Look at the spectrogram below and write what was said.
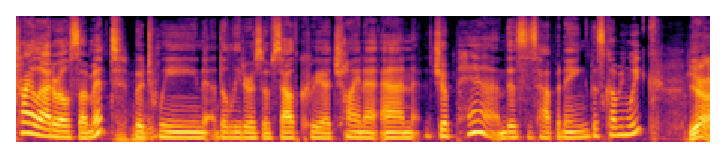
trilateral summit between the leaders of South Korea, China, and Japan. This is happening this coming week. Yeah,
